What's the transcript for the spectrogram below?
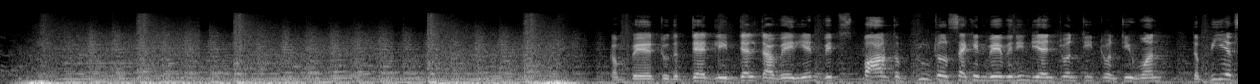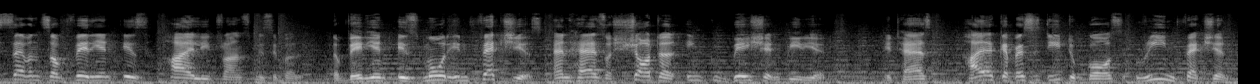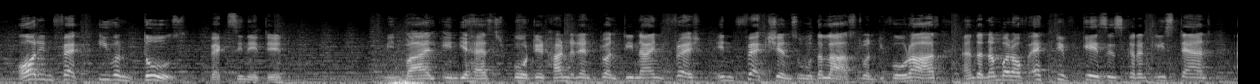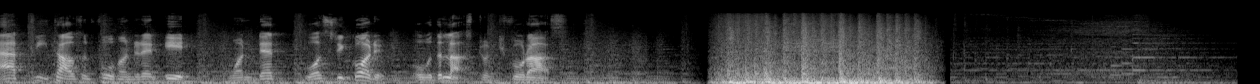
Compared to the deadly Delta variant which sparked the brutal second wave in India in 2021, the BF7 subvariant is highly transmissible. The variant is more infectious and has a shorter incubation period. It has higher capacity to cause reinfection or infect even those vaccinated. Meanwhile, India has reported 129 fresh infections over the last 24 hours and the number of active cases currently stands at 3,408. One death was recorded over the last 24 hours.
